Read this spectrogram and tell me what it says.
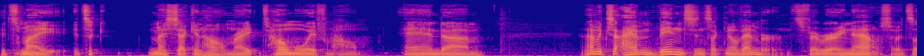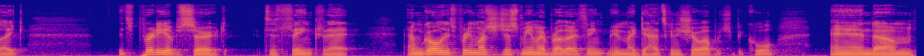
it's my, it's a, my second home, right? It's home away from home. And, um, I'm excited. I haven't been since like November. It's February now. So it's like, it's pretty absurd to think that I'm going. It's pretty much just me and my brother. I think maybe my dad's going to show up, which would be cool. And um,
